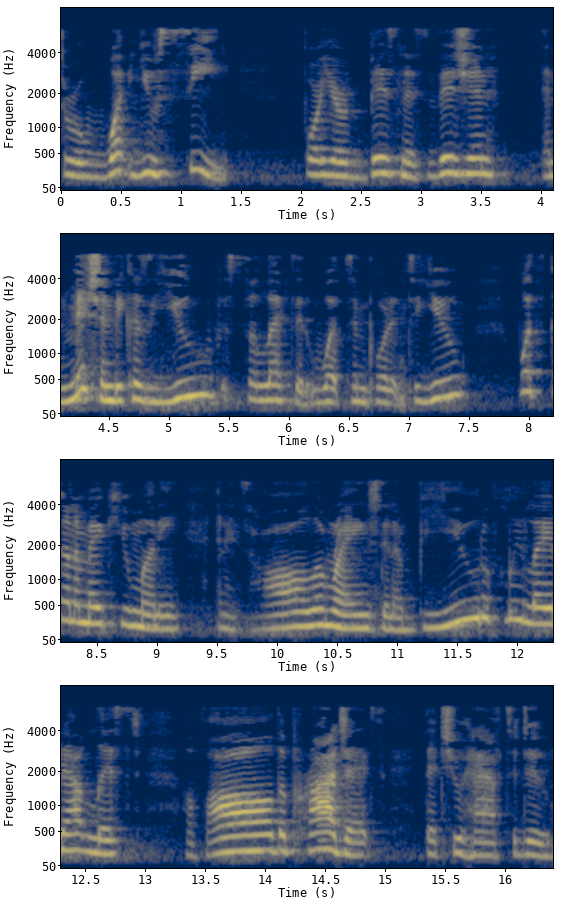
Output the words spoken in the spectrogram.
through what you see for your business vision and mission because you've selected what's important to you, what's going to make you money, and it's all arranged in a beautifully laid out list of all the projects that you have to do.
